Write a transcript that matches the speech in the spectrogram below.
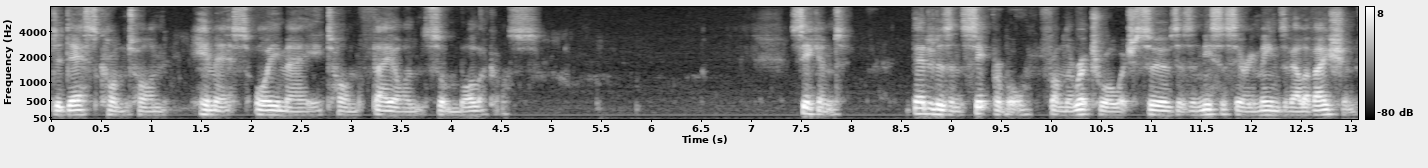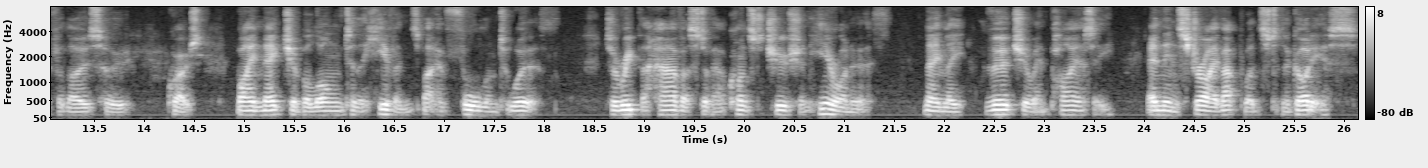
Didaskonton hemes oime ton theon symbolikos. Second, that it is inseparable from the ritual which serves as a necessary means of elevation for those who, quote, by nature belong to the heavens but have fallen to earth, to reap the harvest of our constitution here on earth, namely virtue and piety, and then strive upwards to the goddess,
